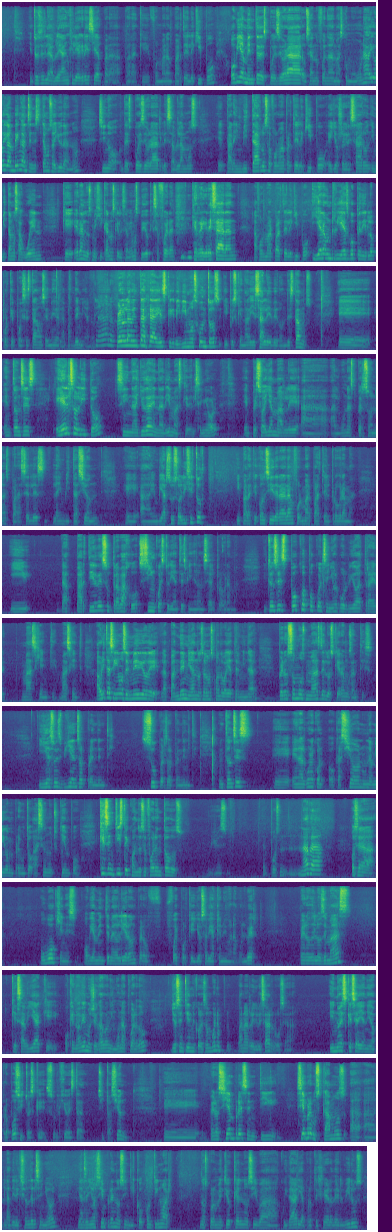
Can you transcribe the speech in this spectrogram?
Entonces le hablé a Ángel y a Grecia para, para que formaran parte del equipo. Obviamente después de orar, o sea, no fue nada más como un, ay, oigan, vénganse, necesitamos ayuda, ¿no? Sino después de orar les hablamos eh, para invitarlos a formar parte del equipo. Ellos regresaron, invitamos a Gwen, que eran los mexicanos que les habíamos pedido que se fueran, que regresaran a formar parte del equipo y era un riesgo pedirlo porque pues estábamos en medio de la pandemia, ¿no? Claro. Pero la ventaja es que vivimos juntos y pues que nadie sale de donde estamos. Eh, entonces, él solito, sin ayuda de nadie más que del Señor, empezó a llamarle a algunas personas para hacerles la invitación eh, a enviar su solicitud y para que consideraran formar parte del programa. Y a partir de su trabajo, cinco estudiantes vinieron a hacer el programa. Entonces, poco a poco el Señor volvió a traer más gente, más gente. Ahorita seguimos en medio de la pandemia, no sabemos cuándo vaya a terminar, pero somos más de los que éramos antes. Y eso es bien sorprendente, súper sorprendente. Entonces, eh, en alguna ocasión un amigo me preguntó hace mucho tiempo, ¿qué sentiste cuando se fueron todos? pues nada, o sea, hubo quienes obviamente me dolieron, pero fue porque yo sabía que no iban a volver. Pero de los demás, que sabía que, o que no habíamos llegado a ningún acuerdo, yo sentí en mi corazón, bueno, van a regresar, o sea, y no es que se hayan ido a propósito, es que surgió esta situación. Eh, pero siempre sentí, siempre buscamos a, la dirección del Señor y el Señor siempre nos indicó continuar. Nos prometió que Él nos iba a cuidar y a proteger del virus,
